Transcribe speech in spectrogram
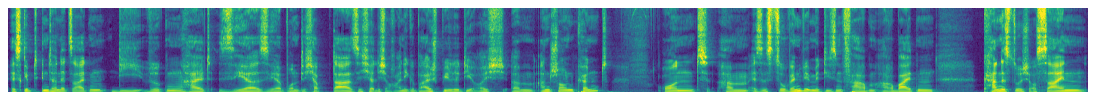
Es gibt Internetseiten, die wirken halt sehr, sehr bunt. Ich habe da sicherlich auch einige Beispiele, die ihr euch ähm, anschauen könnt. Und ähm, es ist so, wenn wir mit diesen Farben arbeiten, kann es durchaus sein,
